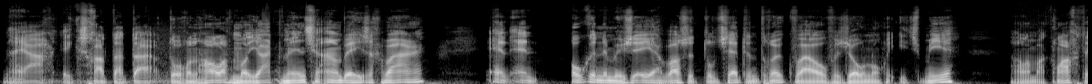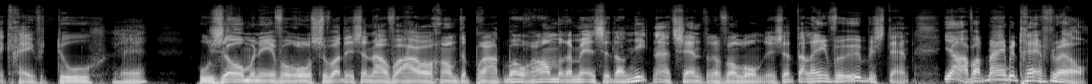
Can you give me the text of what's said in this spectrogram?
Nou ja, ik schat dat daar toch een half miljard mensen aanwezig waren. En, en ook in de musea was het ontzettend druk, waarover zo nog iets meer. Allemaal klachten, ik geef het toe. Hè. Hoezo, meneer Van Rossen, wat is er nou voor arrogante praat? Mogen andere mensen dan niet naar het centrum van Londen? Is het alleen voor u bestemd? Ja, wat mij betreft wel.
